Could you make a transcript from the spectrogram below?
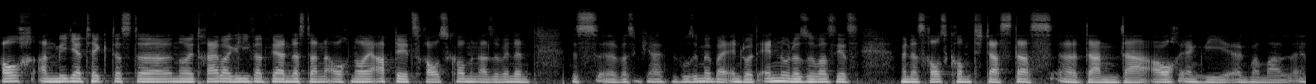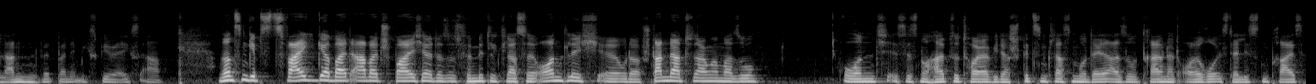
auch an Mediatek, dass da neue Treiber geliefert werden, dass dann auch neue Updates rauskommen. Also wenn dann das, äh, was, ja, wo sind wir bei Android N oder sowas jetzt, wenn das rauskommt, dass das äh, dann da auch irgendwie irgendwann mal landen wird bei dem Xperia XR. Ansonsten gibt es 2 GB Arbeitsspeicher, das ist für Mittelklasse ordentlich äh, oder Standard, sagen wir mal so. Und es ist nur halb so teuer wie das Spitzenklassenmodell, also 300 Euro ist der Listenpreis.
